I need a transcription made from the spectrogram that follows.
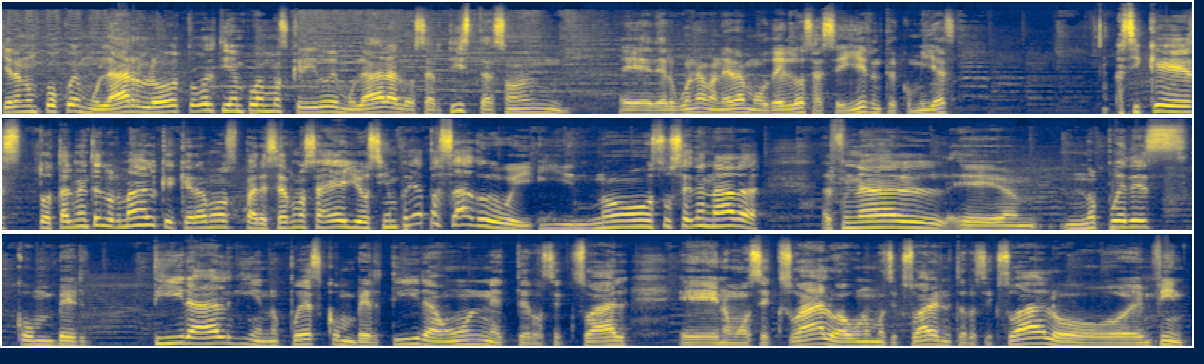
quieran un poco emularlo. Todo el tiempo hemos querido emular a los artistas, son eh, de alguna manera modelos a seguir, entre comillas. Así que es totalmente normal que queramos parecernos a ellos. Siempre ha pasado, güey. Y no sucede nada. Al final, eh, no puedes convertir a alguien, no puedes convertir a un heterosexual en homosexual o a un homosexual en heterosexual o en fin.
